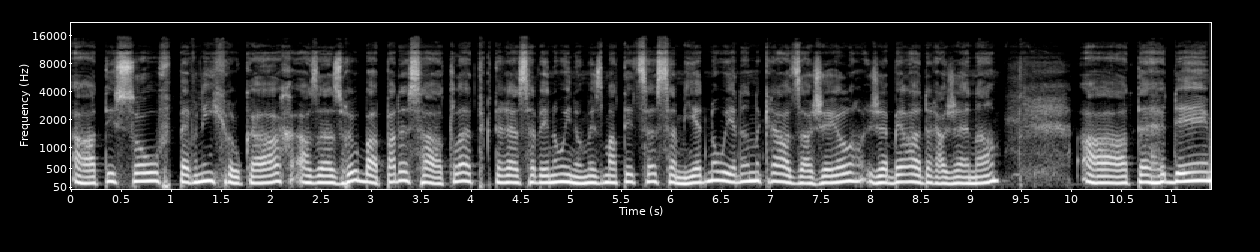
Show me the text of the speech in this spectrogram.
a ty jsou v pevných rukách a za zhruba 50 let, které se věnují numizmatice, jsem jednou jedenkrát zažil, že byla dražena a tehdy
